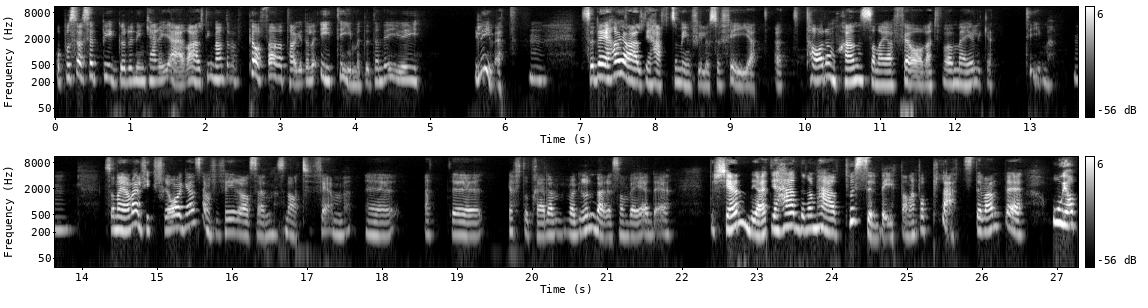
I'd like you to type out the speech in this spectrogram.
Och på så sätt bygger du din karriär och allting behöver inte vara på företaget eller i teamet utan det är ju i, i livet. Mm. Så det har jag alltid haft som min filosofi att, att ta de chanserna jag får att få vara med i olika team. Mm. Så när jag väl fick frågan sen för fyra år sedan, snart fem, eh, att eh, efterträda, var grundare som VD, då kände jag att jag hade de här pusselbitarna på plats. Det var inte, oh jag har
